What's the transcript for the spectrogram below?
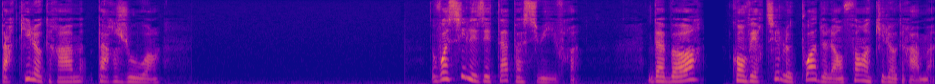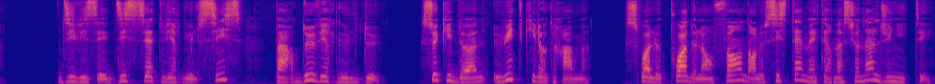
par kilogramme par jour. Voici les étapes à suivre. D'abord, convertir le poids de l'enfant en kilogrammes. Diviser 17,6 par 2,2, ce qui donne 8 kg, soit le poids de l'enfant dans le système international d'unités.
